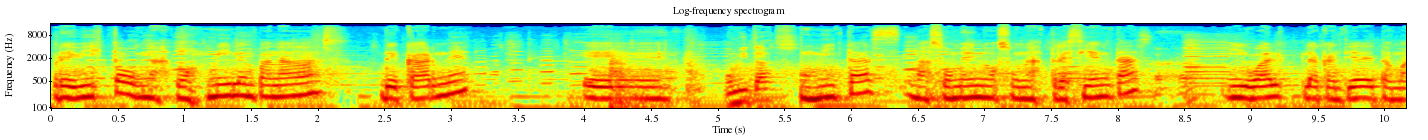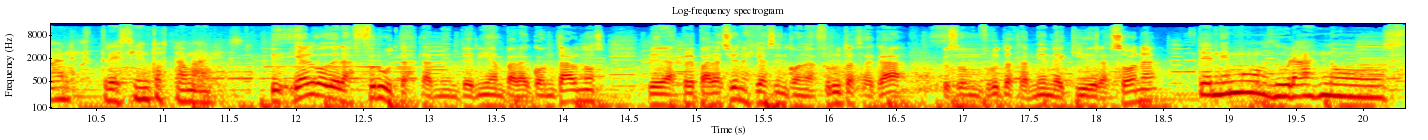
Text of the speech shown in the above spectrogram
previsto unas 2.000 empanadas de carne, eh, Humitas. humitas, más o menos unas 300, igual la cantidad de tamales, 300 tamales. Y, y algo de las frutas también tenían para contarnos, de las preparaciones que hacen con las frutas acá, que son frutas también de aquí de la zona. Tenemos duraznos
